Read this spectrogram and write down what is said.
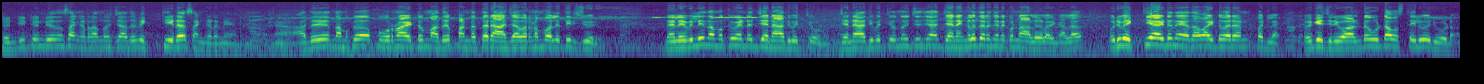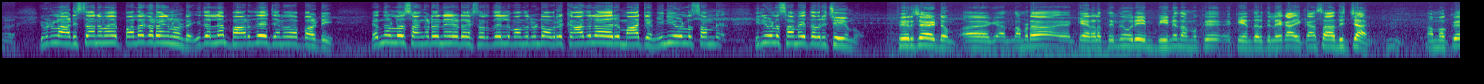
ട്വന്റി ട്വന്റി എന്ന സംഘടന എന്ന് വെച്ചാൽ അത് വ്യക്തിയുടെ സംഘടനയാണ്. അത് നമുക്ക് പൂർണമായിട്ടും അത് പണ്ടത്തെ രാജാഭരണം പോലെ തിരിച്ചു വരും. നിലവിൽ നമുക്ക് വേണ്ട ജനാധിപത്യമാണ്. ജനാധിപത്യം എന്ന് വെച്ച് കഴിഞ്ഞാൽ ജനങ്ങൾ തിരഞ്ഞെടുക്കുന്ന ആളുകളായിരിക്കും. അല്ല ഒരു വ്യക്തിയായിട്ട് നേതാവായിട്ട് വരാൻ പറ്റില്ല. ഒരു കെജ്രിവാളിന്റെ കൂട്ട അവസ്ഥയിൽ വരൂടാ ഇവിടെയുള്ള അടിസ്ഥാനമായ പല ഘടകങ്ങളുണ്ട്. ഇതെല്ലാം ഭാരതീയ ജനതാ പാർട്ടി എന്നുള്ള സംഘടനയുടെ ശ്രദ്ധയിൽ വന്നിട്ടുണ്ട്. അവർ കാതലായ ഒരു മാറ്റം ഇനിയുള്ള സമയ ഇനിയുള്ള സമയത്ത് അവർ ചെയ്യുമോ? തീർച്ചയായിട്ടും. നമ്മുടെ കേരളത്തിൽ നിന്ന് ഒരു എം പിനെ നമുക്ക് കേന്ദ്രത്തിലേക്ക് അയക്കാൻ സാധിച്ചാൽ നമുക്ക്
